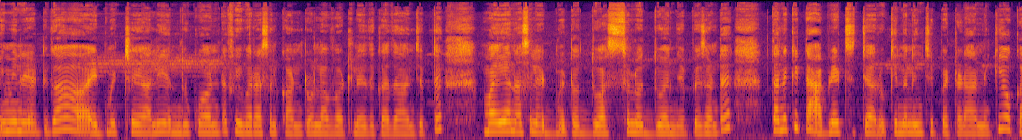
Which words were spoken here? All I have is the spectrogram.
ఇమీడియట్గా అడ్మిట్ చేయాలి. ఎందుకు అంటే ఫీవర్ అసలు కంట్రోల్ అవ్వట్లేదు కదా అని చెప్తే మయ్యన్ అసలు అడ్మిట్ వద్దు అస్సలు వద్దు అని చెప్పేసి అంటే తనకి ట్యాబ్లెట్స్ ఇచ్చారు. కింద నుంచి పెట్టడానికి ఒక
